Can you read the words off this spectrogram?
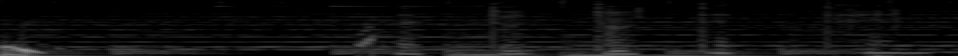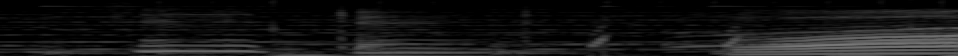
Whoa!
